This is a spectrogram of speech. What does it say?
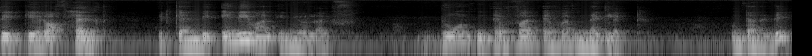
take care of health. It can be any one in your life. Don't ever ever neglect. ఉంటానండి.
